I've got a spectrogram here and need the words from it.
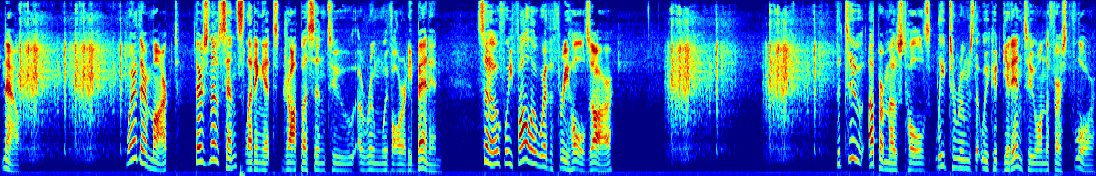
Now, where they're marked, there's no sense letting it drop us into a room we've already been in. So if we follow where the three holes are, the two uppermost holes lead to rooms that we could get into on the first floor.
